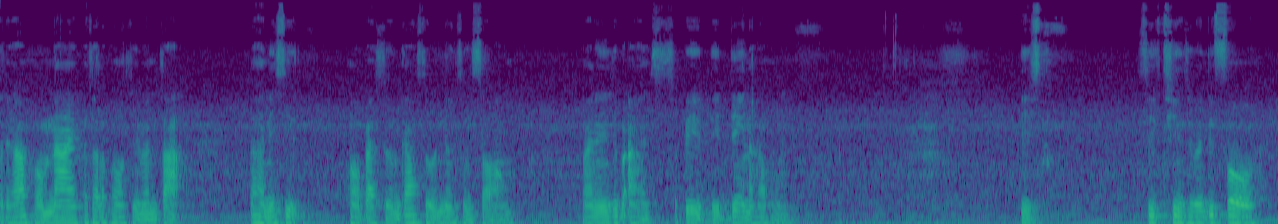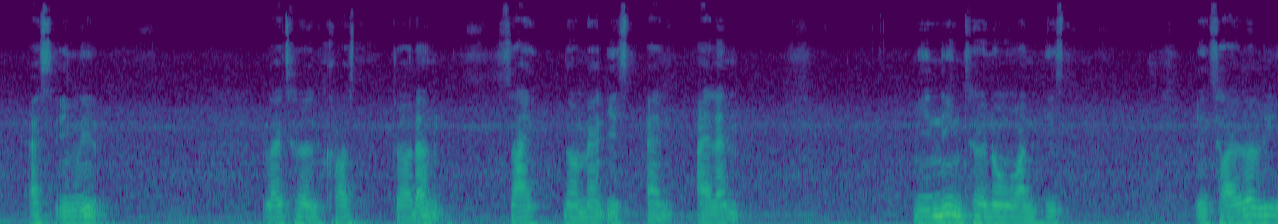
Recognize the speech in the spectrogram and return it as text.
วัสดีครับ ผมนายพัทรพงศ์ศรีมันตะรหัสนิสิตห8090102วันนี้จะมาอ่าน Speed Reading นะครับผม is 1674 as English Return cross Jordan sign no man is an island meaning turn no one is entirely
